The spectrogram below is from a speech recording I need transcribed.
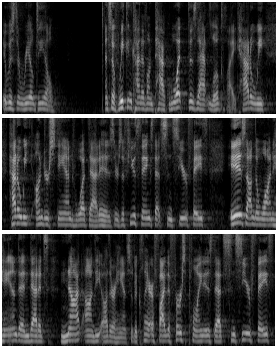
it was the real deal. And so if we can kind of unpack what does that look like? How do we how do we understand what that is? There's a few things that sincere faith is on the one hand and that it's not on the other hand. So to clarify, the first point is that sincere faith,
